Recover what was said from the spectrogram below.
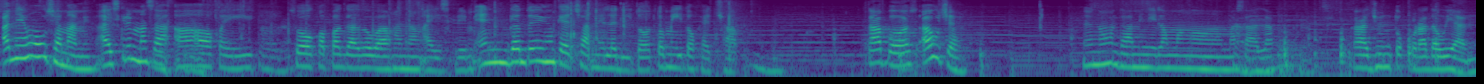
Ano yung siya, mami? Ice cream masa... Ah, okay. So, kapag gagawa ka ng ice cream. And ganito yung ketchup nila dito. Tomato ketchup. Tapos, ah, siya. Ano, ang dami nilang mga masala. Kajun tukura daw yan.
